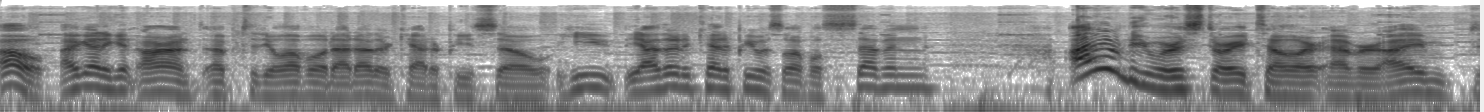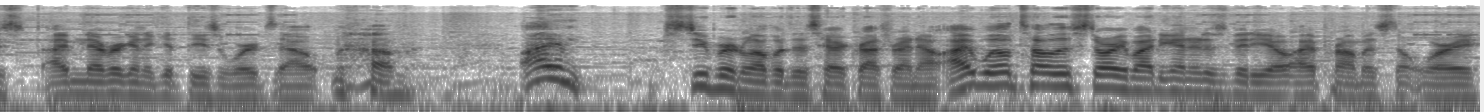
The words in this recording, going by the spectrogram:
oh, I gotta get Aron up to the level of that other Caterpie. So he, the other Caterpie was level seven. I am the worst storyteller ever. I'm just, I'm never gonna get these words out. Um, I am super in love with this Heracross right now. I will tell this story by the end of this video. I promise. Don't worry.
